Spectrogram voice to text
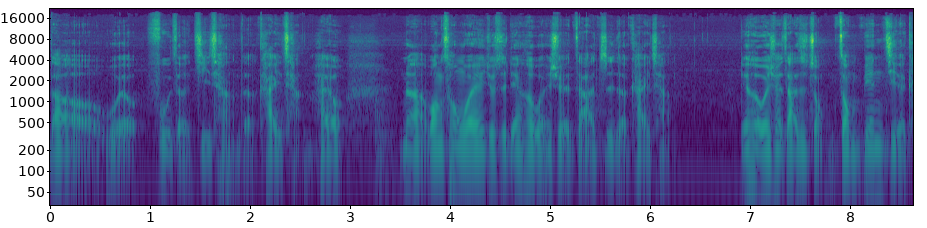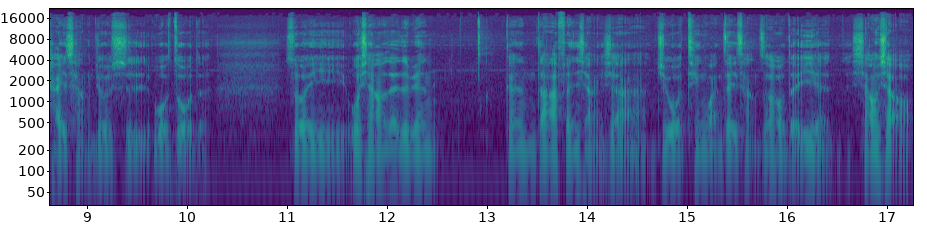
到我有负责几场的开场，还有那王聪威就是联合文学杂志的开场，联合文学杂志总总编辑的开场就是我做的，所以我想要在这边。跟大家分享一下，就我听完这一场之后的一点小小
